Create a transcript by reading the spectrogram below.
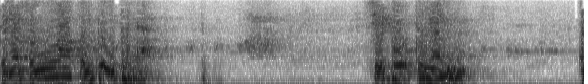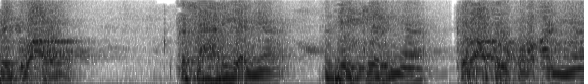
Dengan semua bentuk ibadah. Sibuk dengan ritual kesehariannya, zikirnya, kiraatul Qur'annya,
